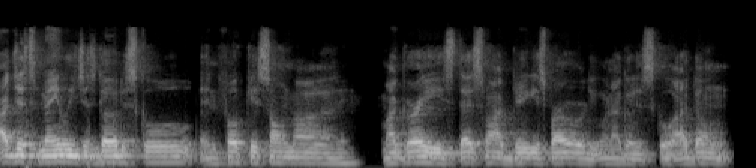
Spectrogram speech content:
I just mainly just go to school and focus on my my grades. That's my biggest priority when I go to school. I don't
